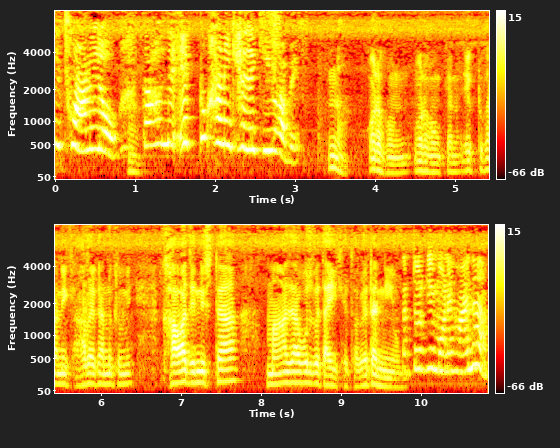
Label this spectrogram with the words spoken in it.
কিছু আনলো। তাহলে একটুখানি খেলে কি হবে? না ওরকম ওরকম কেন? একটুখানি খাবে কেন তুমি? খাওয়া জিনিসটা মা যা বলবে তাই খেতে হবে এটা নিয়ম। তোর কি মনে হয় না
